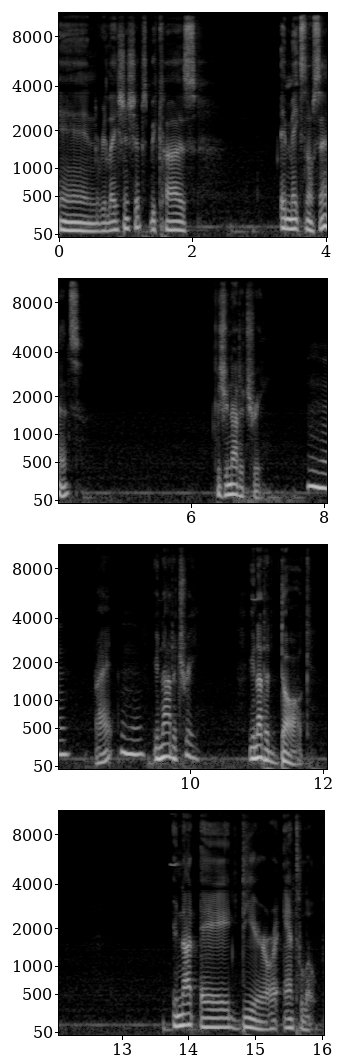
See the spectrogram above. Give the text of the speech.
in relationships, because it makes no sense because you're not a tree mm-hmm. right mm-hmm. you're not a tree you're not a dog you're not a deer or antelope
